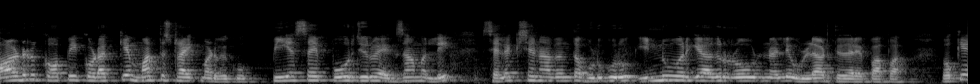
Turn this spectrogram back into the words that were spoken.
ಆರ್ಡರ್ ಕಾಪಿ ಕೊಡೋಕ್ಕೆ ಮತ್ತೆ ಸ್ಟ್ರೈಕ್ ಮಾಡಬೇಕು. P S I four zero ಎಕ್ಸಾಮಲ್ಲಿ ಸೆಲೆಕ್ಷನ್ ಆದಂಥ ಹುಡುಗರು ಇನ್ನೂವರೆಗೆ ಆದರೂ ರೋಡ್ನಲ್ಲಿ ಉಳ್ಳಾಡ್ತಿದ್ದಾರೆ ಪಾಪ. ಓಕೆ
